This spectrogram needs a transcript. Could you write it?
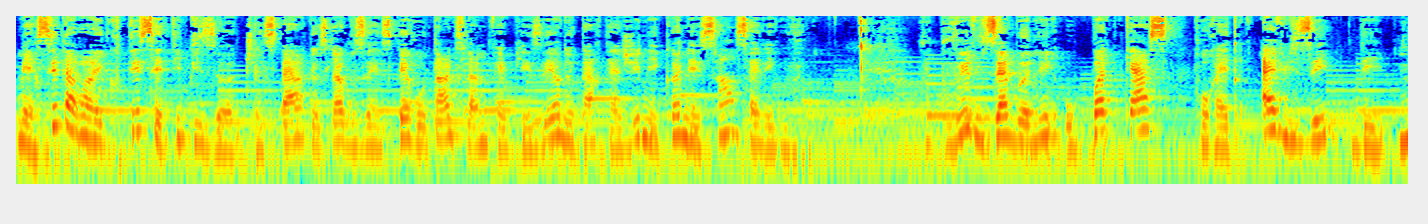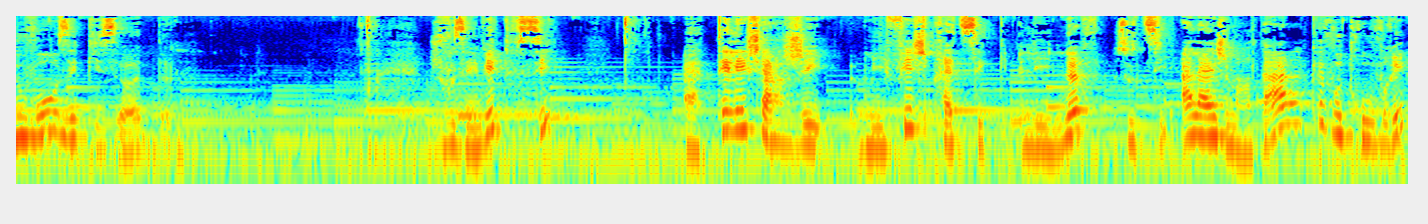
Merci d'avoir écouté cet épisode. J'espère que cela vous inspire autant que cela me fait plaisir de partager mes connaissances avec vous. Vous pouvez vous abonner au podcast pour être avisé des nouveaux épisodes. Je vous invite aussi à télécharger mes fiches pratiques, les 9 outils à l'âge mental que vous trouverez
